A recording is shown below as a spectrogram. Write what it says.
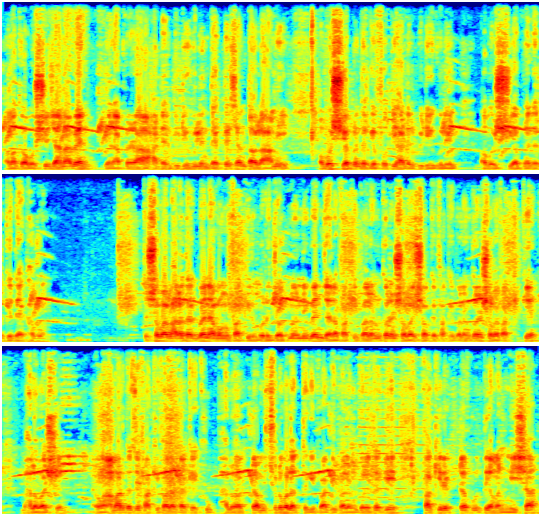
আমাকে অবশ্যই জানাবেন। যে আপনারা হাটের ভিডিওগুলি দেখতে চান, তাহলে আমি অবশ্যই আপনাদেরকে প্রতি হাটের ভিডিওগুলি অবশ্যই আপনাদেরকে দেখাবো। তো সবাই ভালো থাকবেন এবং পাখির উপরে যত্ন নেবেন। যারা পাখি পালন করেন, সবাই শখে পাখি পালন করেন, সবাই পাখিকে ভালোবাসেন। এবং আমার কাছে পাখি পালাটাকে খুব ভালো একটা, আমি ছোটোবেলার থেকে পাখি পালন করে থাকি। পাখির একটা প্রতি আমার নেশা,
